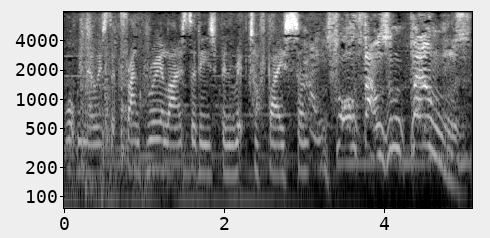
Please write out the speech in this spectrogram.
What we know is that Frank realised that he's been ripped off by his son. Four thousand pounds!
